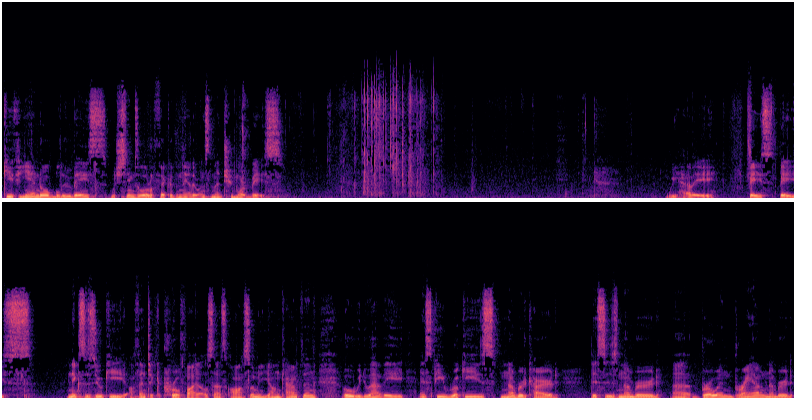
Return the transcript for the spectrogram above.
Keith Yandle, blue base, which seems a little thicker than the other ones, and then two more base. We have a base, base, Nick Suzuki authentic profiles. That's awesome. A young captain. Oh, we do have a SP rookies numbered card this is numbered uh, Broen Bram, numbered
